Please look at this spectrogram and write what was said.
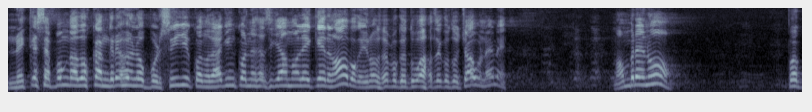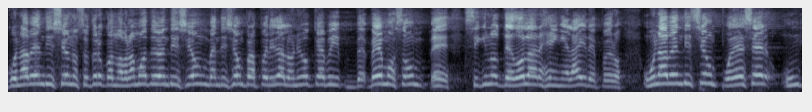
no es que se ponga dos cangrejos en los bolsillos y cuando alguien con necesidad no le quiere, no, porque yo no sé por qué tú vas a hacer con tu chavo, nene. No, hombre, no. Porque una bendición, nosotros cuando hablamos de bendición, bendición, prosperidad, lo único que vemos son eh, signos de dólares en el aire, pero una bendición puede ser un,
